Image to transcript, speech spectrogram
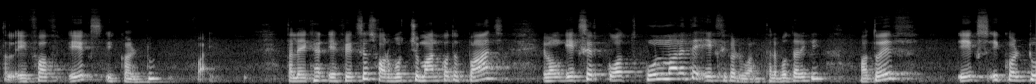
তাহলে f of x equal to five তাহলে এখানে এফ এক্সের সর্বোচ্চ মান কত? পাঁচ। এবং এক্সের কত কোন মানেতে এক্স ইকুয়াল টু ওয়ান তাহলে বলতে পারি কি? অতএব এক্স ইকুয়াল টু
